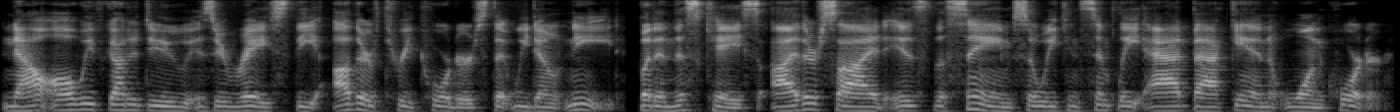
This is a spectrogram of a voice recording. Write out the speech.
Now all we've got to do is erase the other three quarters that we don't need. But in this case, either side is the same, so we can simply add back in one quarter.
